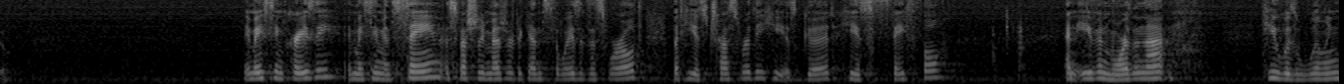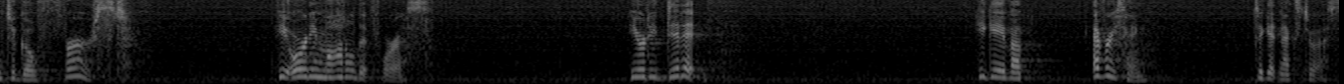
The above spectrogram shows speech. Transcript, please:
It may seem crazy, it may seem insane, especially measured against the ways of this world, but He is trustworthy, He is good, He is faithful. And even more than that, He was willing to go first. He already modeled it for us, He already did it. He gave up everything to get next to us.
